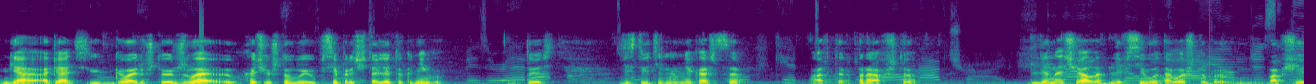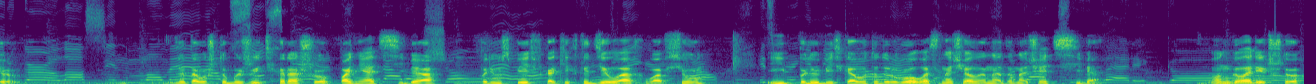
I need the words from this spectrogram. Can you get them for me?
я опять говорю, что желаю, хочу, чтобы вы все прочитали эту книгу. То есть, действительно, мне кажется, автор прав, что для начала, для всего того, чтобы вообще, для того, чтобы жить хорошо, понять себя, преуспеть в каких-то делах, во всем, и полюбить кого-то другого, сначала надо начать с себя. Он говорит, что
